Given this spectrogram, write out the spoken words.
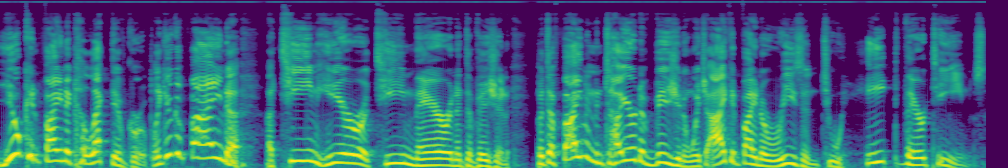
you can find a collective group. Like you can find a, a team here or a team there in a division. But to find an entire division in which I can find a reason to hate their teams,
